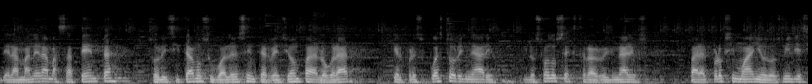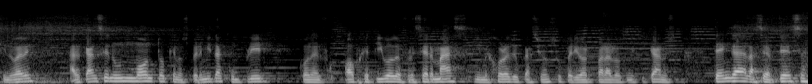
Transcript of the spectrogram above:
de la manera más atenta, solicitamos su valiosa intervención para lograr que el presupuesto ordinario y los fondos extraordinarios para el próximo año 2019 alcancen un monto que nos permita cumplir con el objetivo de ofrecer más y mejor educación superior para los mexicanos. Tenga la certeza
